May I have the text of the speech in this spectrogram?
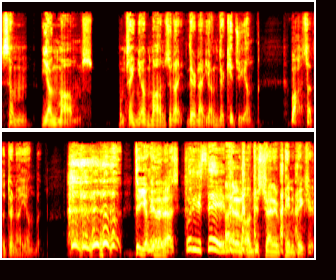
some young moms. I'm saying young moms. They're not. They're not young. Their kids are young. Well, it's not that they're not young, but they're younger than us. What do you say, I don't know. I'm just trying to paint a picture.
